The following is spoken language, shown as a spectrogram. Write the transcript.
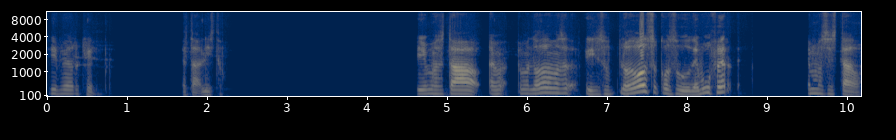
Silver Hill. Ya está, listo. Y hemos estado. los, dos, y su- los dos con su debuffer hemos estado.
